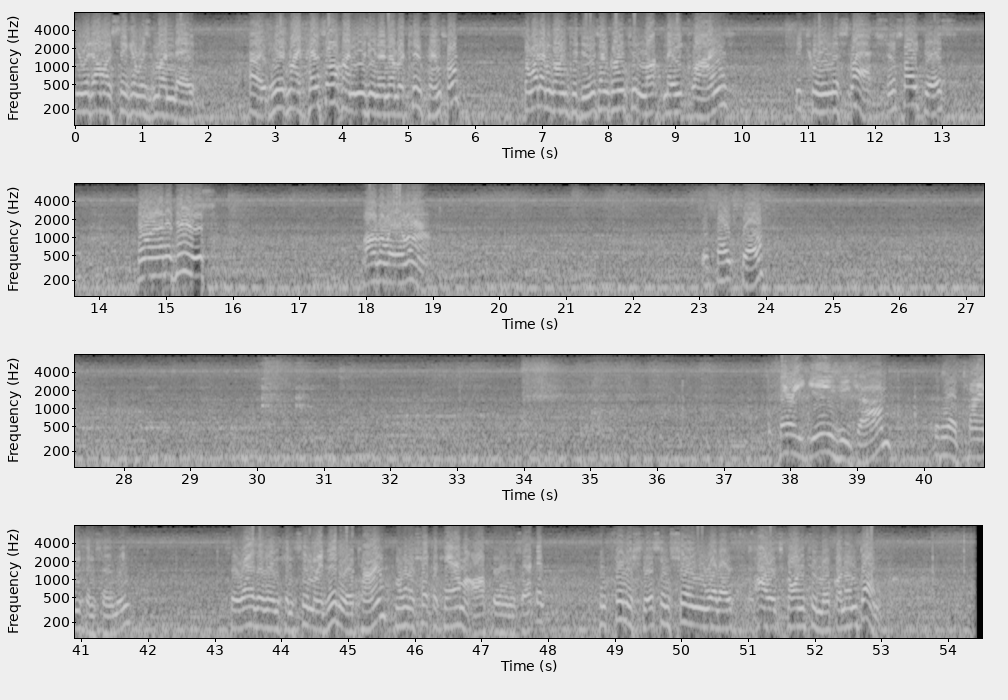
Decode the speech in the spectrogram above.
you would almost think it was Monday. Alright, here's my pencil. I'm using a number two pencil. So what I'm going to do is I'm going to make lines between the slats, just like this. And we're going to do this all the way around. Just like so. Very easy job. It's a little time consuming. So rather than consume my video time, we're going to shut the camera off here in a second and finish this and show you what I, how it's going to look when I'm done.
